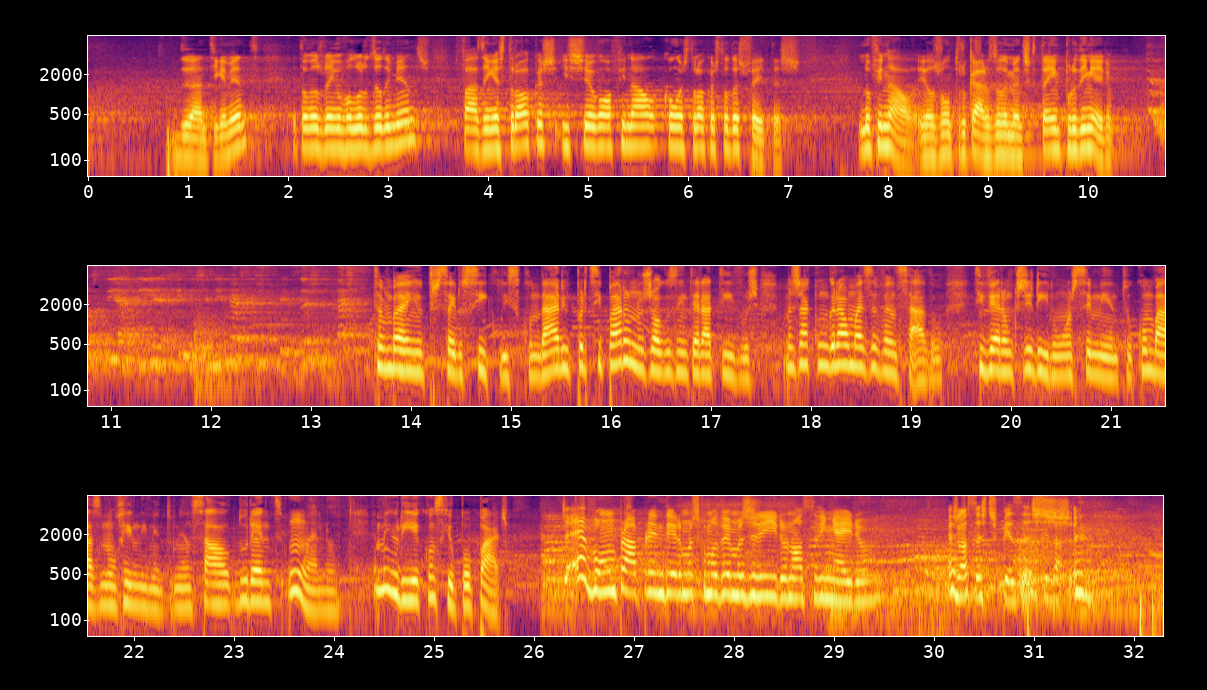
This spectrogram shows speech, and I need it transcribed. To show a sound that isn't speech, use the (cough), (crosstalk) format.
de antigamente. Então eles veem o valor dos alimentos, fazem as trocas e chegam ao final com as trocas todas feitas. No final, eles vão trocar os alimentos que têm por dinheiro. Também o terceiro ciclo e secundário participaram nos jogos interativos, mas já com um grau mais avançado. Tiveram que gerir um orçamento com base num rendimento mensal durante um ano. A maioria conseguiu poupar. É bom para aprendermos como devemos gerir o nosso dinheiro, as nossas despesas.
